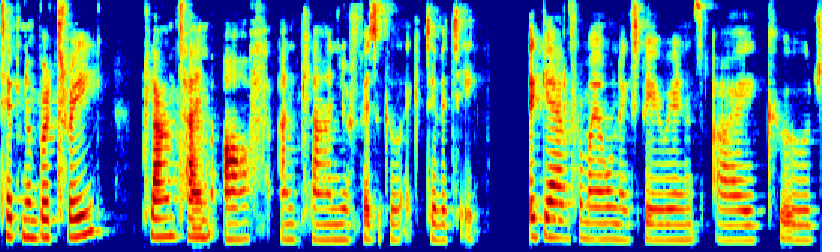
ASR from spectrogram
Tip number three plan time off and plan your physical activity again, from my own experience, I could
